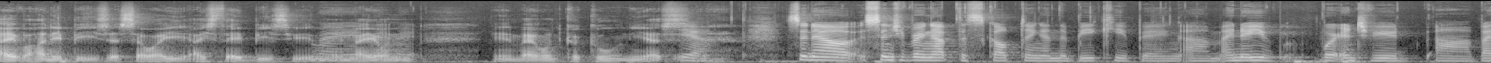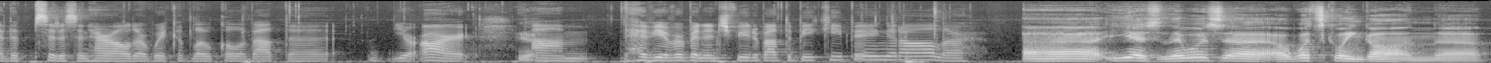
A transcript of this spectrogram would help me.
I have honeybees, so I, I stay busy in, Right, in my own, right. In my own cocoon. Yes. Yeah. So now, since you bring up the sculpting and the beekeeping, um, I know you were interviewed uh, by the Citizen Herald or Wicked Local about the your art. Yeah. Um, have you ever been interviewed about the beekeeping at all, or? Uh, yes, there was uh, uh, what's going on. Uh,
